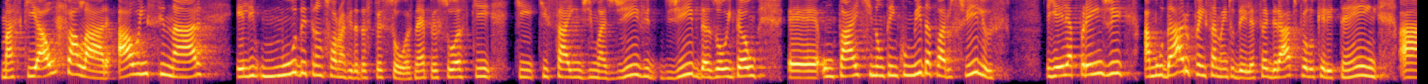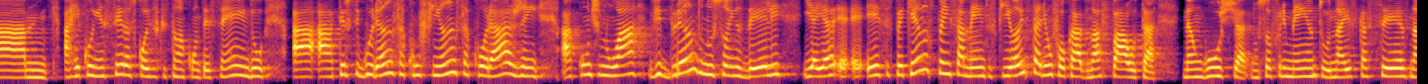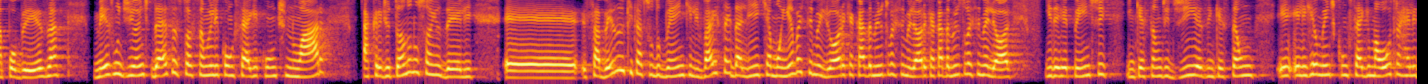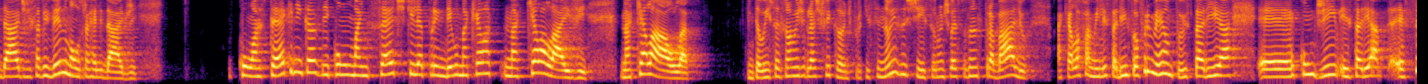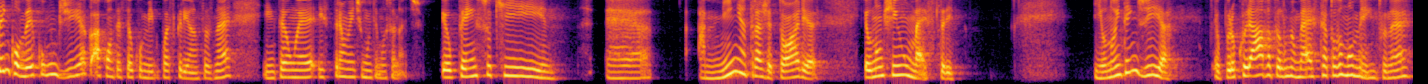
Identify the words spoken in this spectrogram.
mas que ao falar, ao ensinar, ele muda e transforma a vida das pessoas, né? Pessoas que, que, que saem de mais dívidas, ou então é, um pai que não tem comida para os filhos e ele aprende a mudar o pensamento dele, a ser grato pelo que ele tem, a, a reconhecer as coisas que estão acontecendo, a, a ter segurança, confiança, coragem, a continuar vibrando nos sonhos dele. E aí, é, é, é, esses pequenos pensamentos que antes estariam focados na falta, na angústia, no sofrimento, na escassez, na pobreza, mesmo diante dessa situação, ele consegue continuar acreditando nos sonhos dele, é, sabendo que tá tudo bem, que ele vai sair dali, que amanhã vai ser melhor, que a cada minuto vai ser melhor, que a cada minuto vai ser melhor, e de repente, em questão de dias, em questão, ele, ele realmente consegue uma outra realidade, ele está vivendo uma outra realidade com as técnicas e com o mindset que ele aprendeu naquela, naquela live, naquela aula. Então isso é extremamente gratificante, porque se não existisse, se eu não estivesse fazendo esse trabalho, aquela família estaria em sofrimento, estaria é, com dia, estaria é, sem comer, como um dia aconteceu comigo com as crianças, né? Então é extremamente muito emocionante. Eu penso que é, a minha trajetória, eu não tinha um mestre e eu não entendia. Eu procurava pelo meu mestre a todo momento, né?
